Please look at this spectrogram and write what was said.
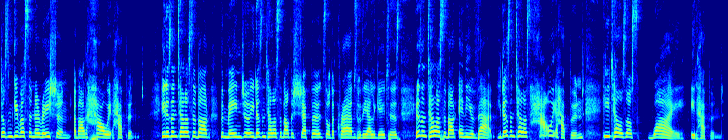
doesn't give us a narration about how it happened. He doesn't tell us about the manger. He doesn't tell us about the shepherds or the crabs or the alligators. He doesn't tell us about any of that. He doesn't tell us how it happened. He tells us why it happened.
